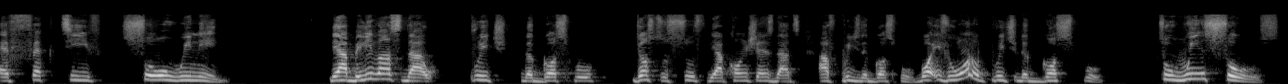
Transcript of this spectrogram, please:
effective soul winning. There are believers that preach the gospel just to soothe their conscience that I've preached the gospel. But if you want to preach the gospel to win souls,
